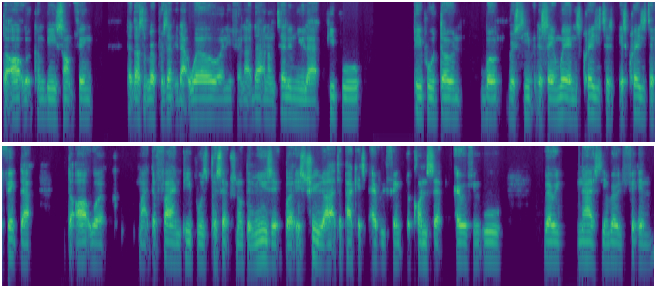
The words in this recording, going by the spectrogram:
The artwork can be something that doesn't represent it that well or anything like that. And I'm telling you, like people people don't won't receive it the same way. And it's crazy to it's crazy to think that the artwork might define people's perception of the music, but it's true. I like to package everything, the concept, everything all very nicely and very fitting.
